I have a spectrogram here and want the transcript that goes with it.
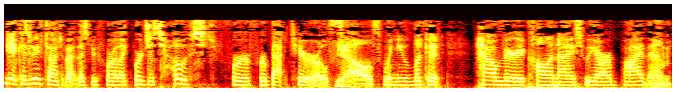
Yeah, because we've talked about this before. Like we're just hosts for for bacterial cells. Yeah. When you look at how very colonized we are by them.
